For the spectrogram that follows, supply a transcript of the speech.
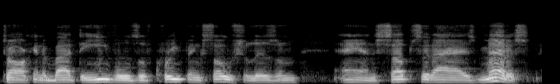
talking about the evils of creeping socialism and subsidized medicine.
